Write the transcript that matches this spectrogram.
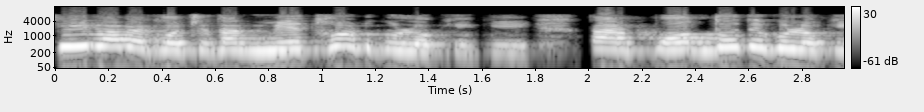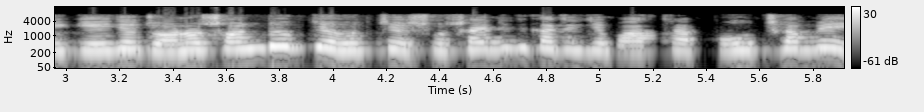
কীভাবে করছে, তার মেথডগুলো কি কি, তার পদ্ধতিগুলো কি কি? এই যে জনসংযোগ যে হচ্ছে সোসাইটির কাছে যে বার্তা পৌঁছাবে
